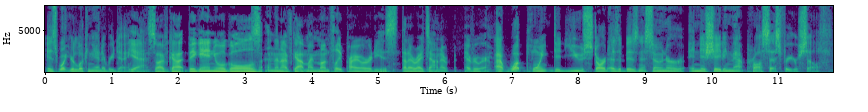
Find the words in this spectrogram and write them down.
is what you're looking at every day. Yeah, so I've got big annual goals, and then I've got my monthly priorities that I write down everywhere. At what point did you start as a business owner initiating that process for yourself?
